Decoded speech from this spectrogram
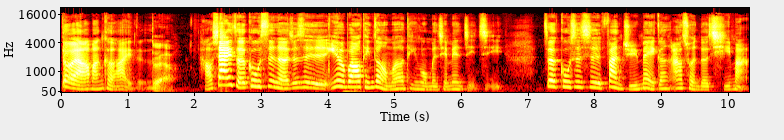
对啊，蛮可爱的。对啊。好，下一则故事呢，就是因为不知道听众有没有听我们前面几集，这个故事是饭局妹跟阿纯的骑马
